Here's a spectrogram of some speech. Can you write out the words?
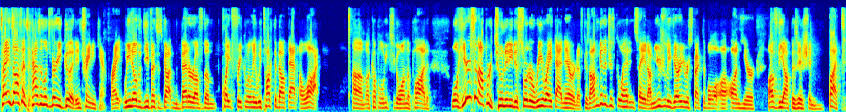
Titans offense hasn't looked very good in training camp, right? We know the defense has gotten the better of them quite frequently. We talked about that a lot um, a couple of weeks ago on the pod. Well, here's an opportunity to sort of rewrite that narrative because I'm going to just go ahead and say it. I'm usually very respectable uh, on here of the opposition, but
